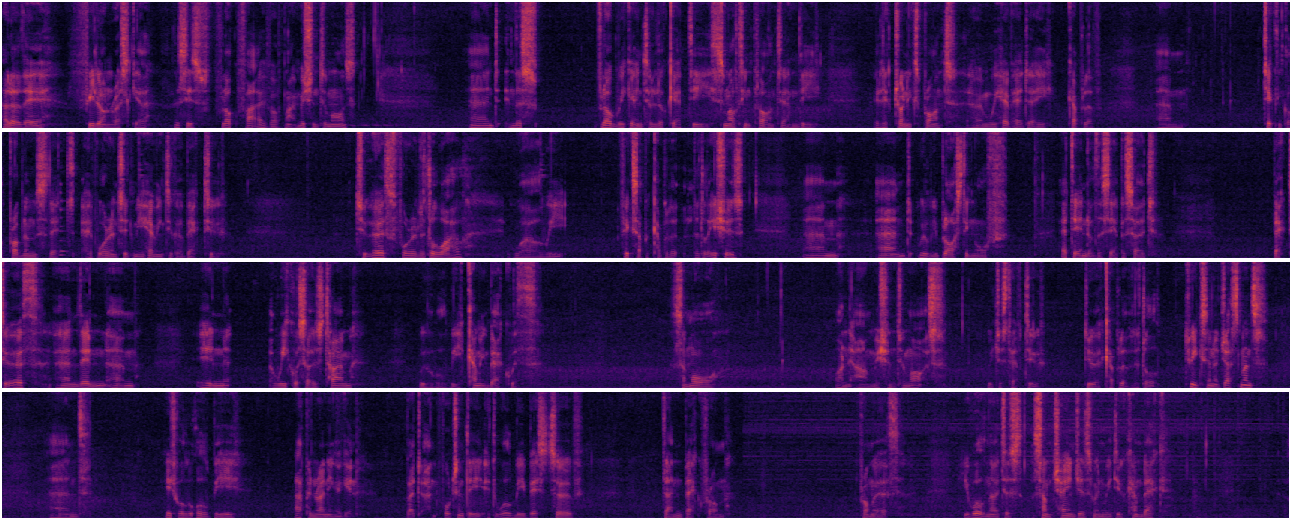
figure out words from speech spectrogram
Hello there, Felon Rusk. This is vlog 5 of my mission to Mars. And in this vlog we're going to look at the smelting plant and the electronics plant. Um, we have had a couple of um, technical problems that have warranted me having to go back to to Earth for a little while while we fix up a couple of little issues. Um, and we'll be blasting off at the end of this episode back to Earth, and then um, in a week or so's time, we will be coming back with some more on our mission to Mars. We just have to do a couple of little tweaks and adjustments, and it will all be up and running again but unfortunately it will be best served done back from from Earth. You will notice some changes when we do come back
